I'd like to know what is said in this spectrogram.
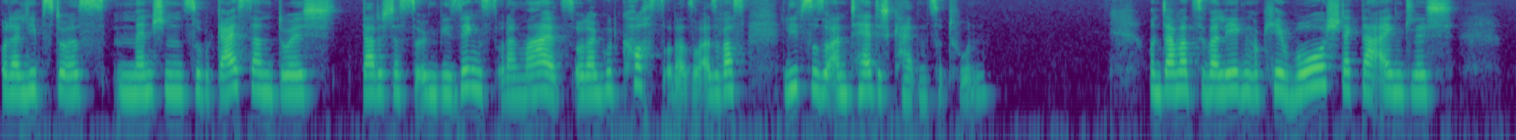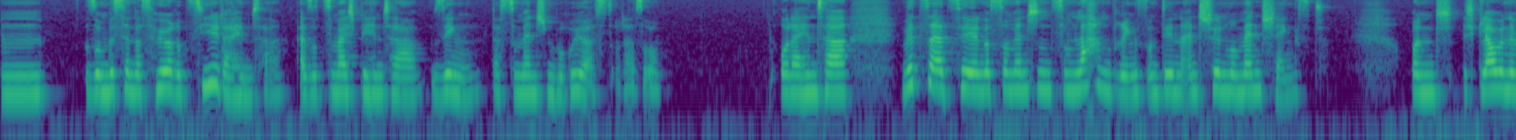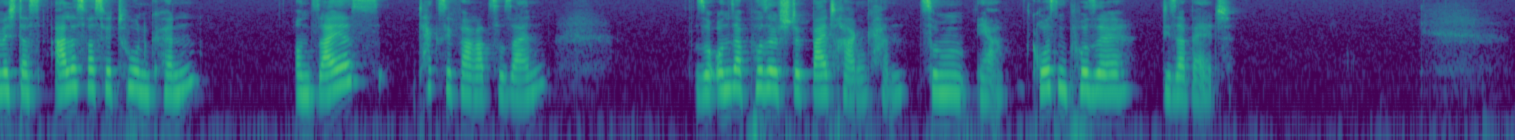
oder liebst du es Menschen zu begeistern durch dadurch, dass du irgendwie singst oder malst oder gut kochst oder so. Also was liebst du so an Tätigkeiten zu tun? Und da mal zu überlegen, okay, wo steckt da eigentlich mh, mm, so ein bisschen das höhere Ziel dahinter? Also zum Beispiel hinter Singen, dass du Menschen berührst oder so. Oder hinter Witze erzählen, dass du Menschen zum Lachen bringst und denen einen schönen Moment schenkst. Und ich glaube nämlich, dass alles, was wir tun können, und sei es Taxifahrer zu sein, so unser Puzzlestück beitragen kann zum ja, großen Puzzle dieser Welt.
